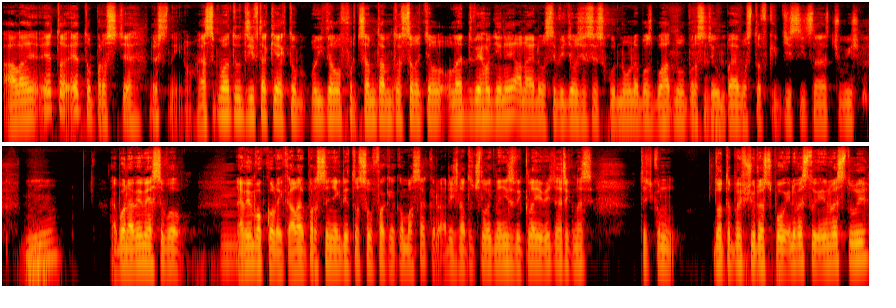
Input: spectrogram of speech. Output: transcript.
Ale je to, je to prostě drsný. No. Já si pamatuju dřív taky, jak to lítalo furt sem tam, to se letěl let dvě hodiny a najednou si viděl, že si schudnul nebo zbohatnul prostě úplně o stovky tisíc, ne, čumíš. Hmm. Nebo nevím, jestli o, nevím o kolik, ale prostě někdy to jsou fakt jako masakr. A když na to člověk není zvyklý, víš, a řekne si, teď do tebe všude spolu investuj, investuj,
